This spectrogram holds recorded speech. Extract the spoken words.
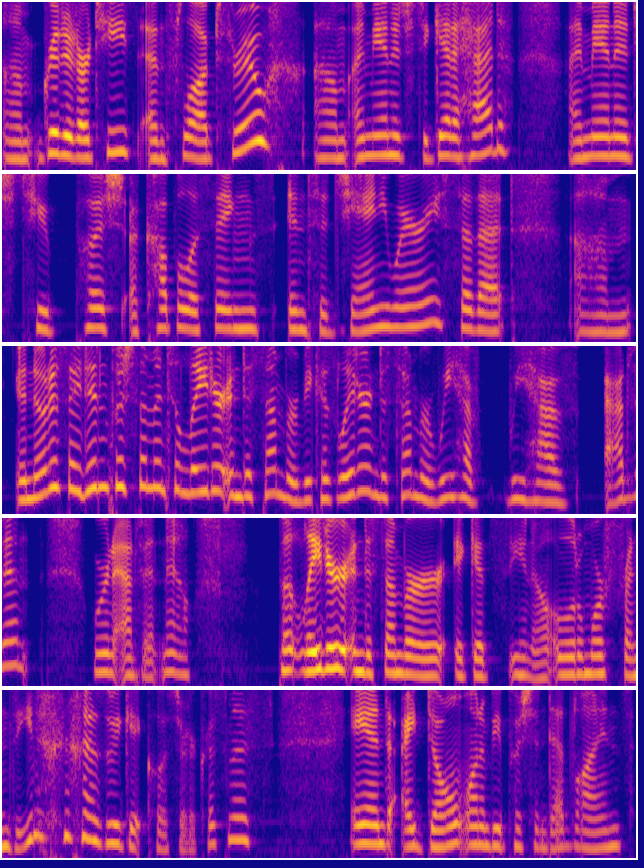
um, gritted our teeth and slogged through. Um, I managed to get ahead. I managed to push a couple of things into January so that um, and notice I didn't push them into later in December because later in December we have we have Advent. We're in Advent now. But later in December, it gets, you know, a little more frenzied as we get closer to Christmas. And I don't want to be pushing deadlines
